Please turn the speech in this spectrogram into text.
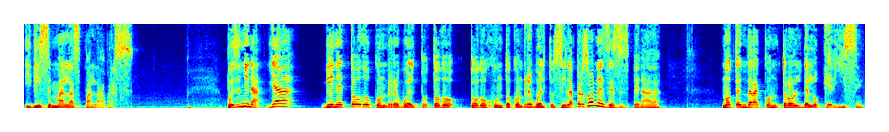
y dice malas palabras. Pues mira, ya viene todo con revuelto, todo, todo junto con revuelto. Si la persona es desesperada, no tendrá control de lo que dice,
